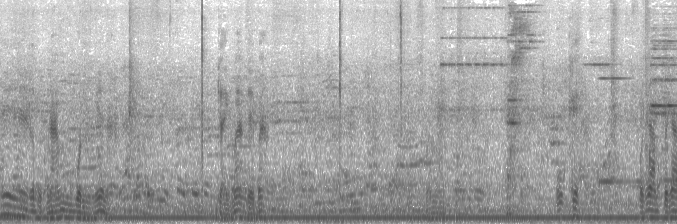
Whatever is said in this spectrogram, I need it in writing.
อ้ระบบน้ำวนอย่างนี้นะ ใหญ่มากใหญ่มากสวยงามโอเคสวยงามสวยงา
